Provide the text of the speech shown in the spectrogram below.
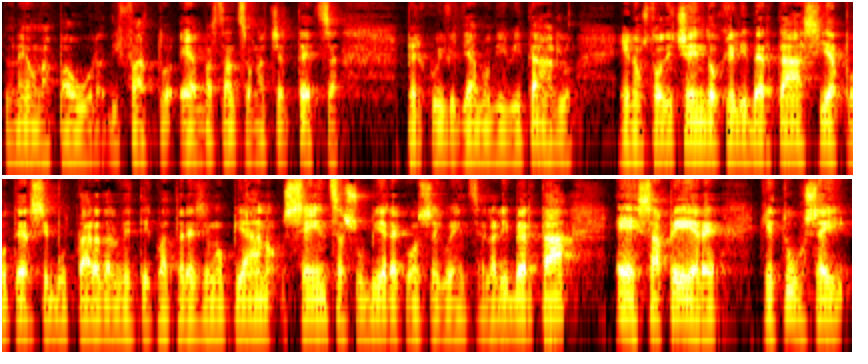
non è una paura, di fatto è abbastanza una certezza per cui vediamo di evitarlo. E non sto dicendo che libertà sia potersi buttare dal ventiquattresimo piano senza subire conseguenze. La libertà è sapere che tu sei,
